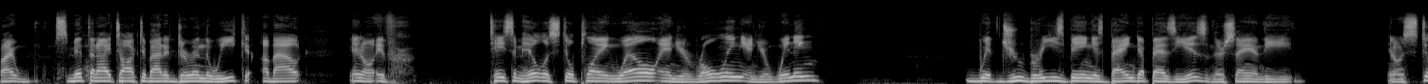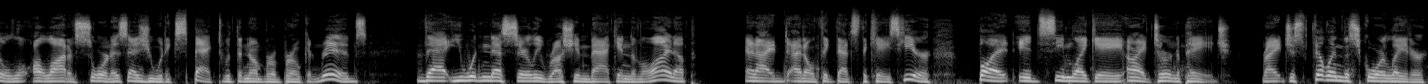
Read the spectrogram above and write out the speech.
Right, Smith and I talked about it during the week about you know if Taysom Hill is still playing well and you're rolling and you're winning. With Drew Brees being as banged up as he is, and they're saying the you know, still a lot of soreness, as you would expect with the number of broken ribs, that you wouldn't necessarily rush him back into the lineup. And I, I don't think that's the case here, but it seemed like a, all right, turn the page, right? Just fill in the score later,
